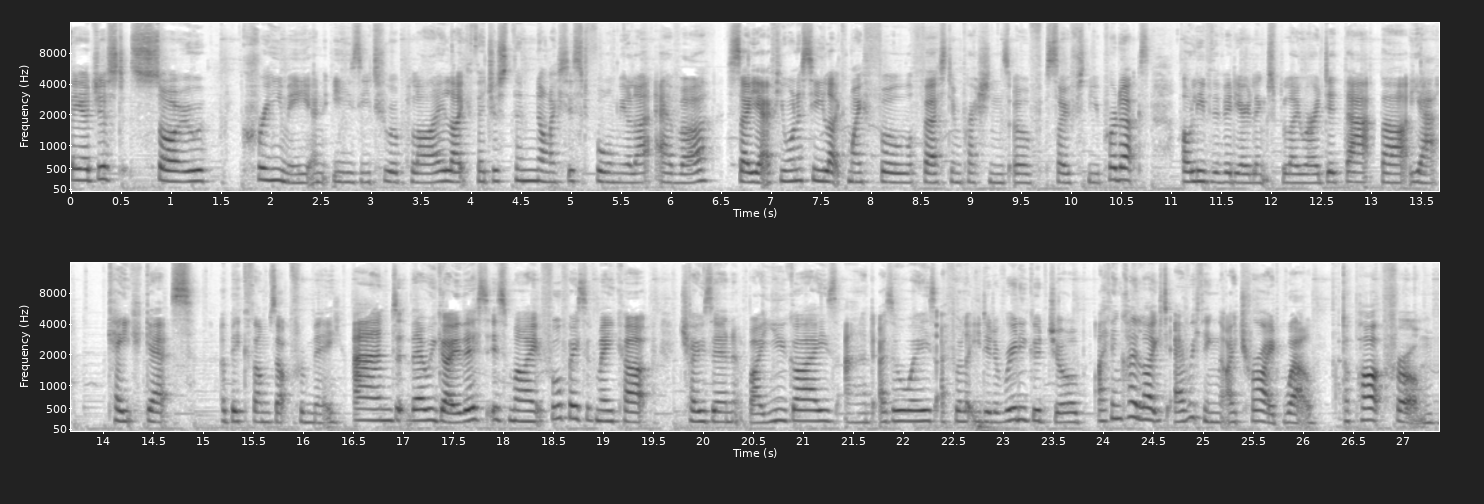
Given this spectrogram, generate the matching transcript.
They are just so creamy and easy to apply. Like they're just the nicest formula ever. So yeah, if you want to see like my full first impressions of Soph's new products, I'll leave the video linked below where I did that. But yeah, Cake gets a big thumbs up from me. And there we go. This is my full face of makeup chosen by you guys. And as always, I feel like you did a really good job. I think I liked everything that I tried. Well, apart from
